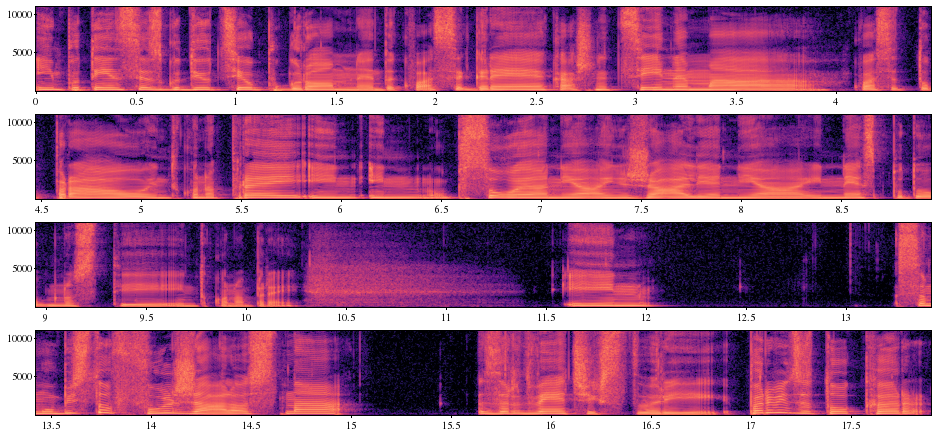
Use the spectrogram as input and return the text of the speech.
In potem se je zgodil cel pogrom, ne, da kva se gre, kakšne cene ima, kva se to pravi, in tako naprej, in, in obsojanja, in žaljenja, in nespodobnosti, in tako naprej. In sem v bistvu ful žalostna zaradi večjih stvari. Prvi zato, ker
